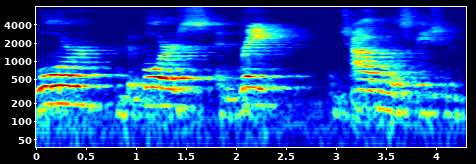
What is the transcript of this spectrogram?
war and divorce and rape and child molestation.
